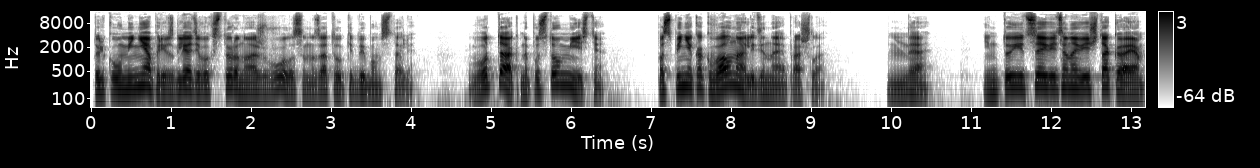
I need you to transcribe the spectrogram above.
Только у меня при взгляде в их сторону аж волосы на затылке дыбом встали. Вот так, на пустом месте. По спине как волна ледяная прошла. Да, интуиция ведь она вещь такая.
